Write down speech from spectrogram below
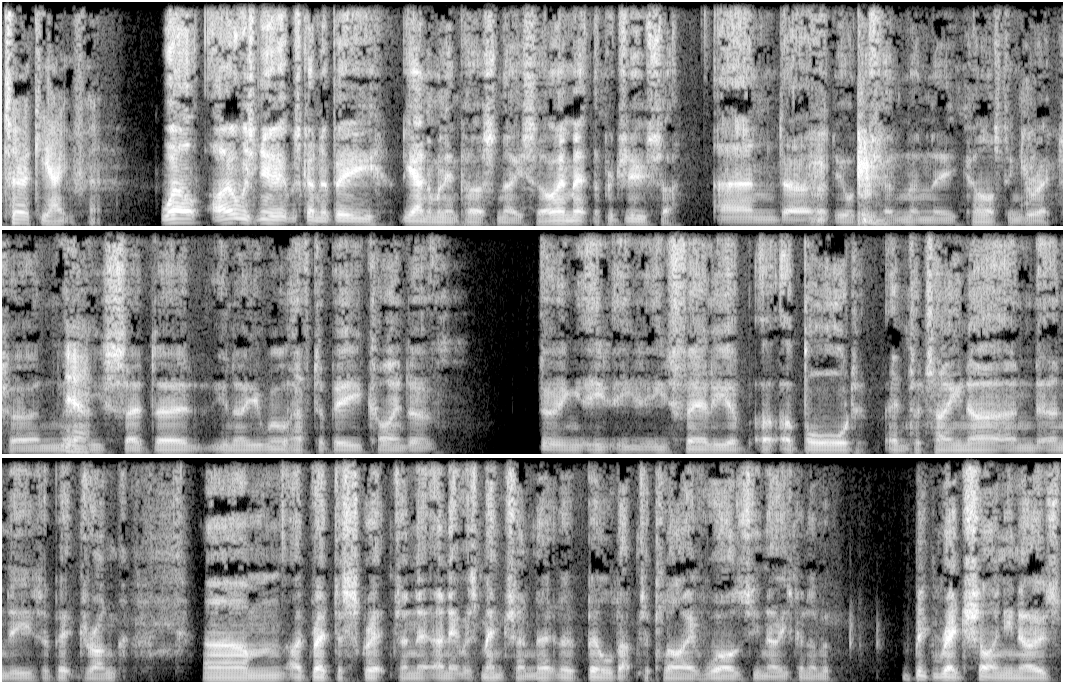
turkey outfit? Well, I always knew it was going to be the animal impersonator. So I met the producer, and uh, at the audition, and the casting director, and Yeah. he said, uh, you know, you will have to be kind of doing. He, he, he's fairly a, a bored entertainer, and and he's a bit drunk. Um, I'd read the script, and it, and it was mentioned that the build up to Clive was, you know, he's going to have a big red shiny nose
